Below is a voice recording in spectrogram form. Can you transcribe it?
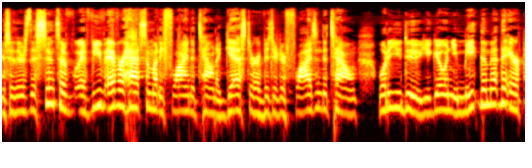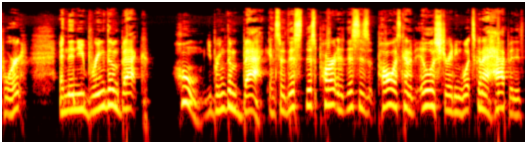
And so there's this sense of if you've ever had somebody fly into town, a guest or a visitor flies into town, what do you do? You go and you meet them at the airport and then you bring them back home. You bring them back. And so this, this part, this is, Paul is kind of illustrating what's going to happen. It's,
